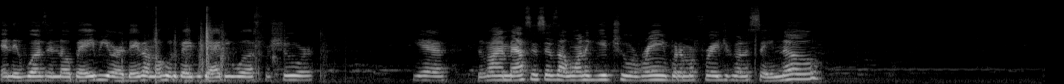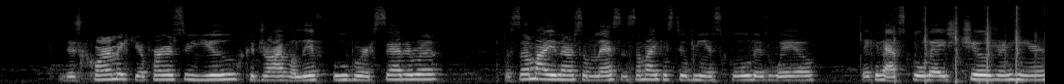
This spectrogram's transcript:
And it wasn't no baby or they don't know who the baby daddy was for sure. Yeah, Divine Master says, I want to get you a ring, but I'm afraid you're going to say no. This karmic, your person, you could drive a Lyft, Uber, etc. But somebody learned some lessons. Somebody could still be in school as well. They could have school-age children here.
